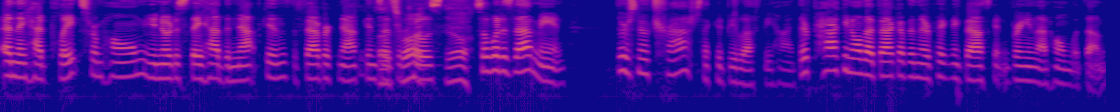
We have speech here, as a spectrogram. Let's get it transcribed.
And they had plates from home. You notice they had the napkins, the fabric napkins That's as right, opposed. yeah. So what does that mean? There's no trash that could be left behind. They're packing all that back up in their picnic basket and bringing that home with them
